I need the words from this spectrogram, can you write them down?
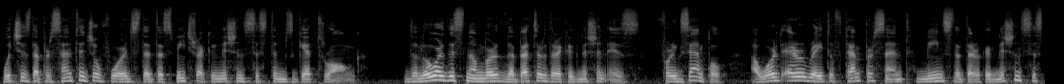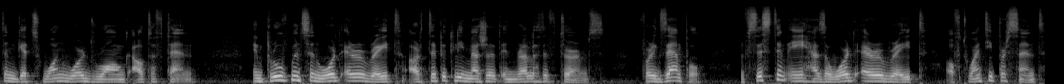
which is the percentage of words that the speech recognition systems get wrong. The lower this number, the better the recognition is. For example, a word error rate of 10% means that the recognition system gets one word wrong out of 10. Improvements in word error rate are typically measured in relative terms. For example, if System A has a word error rate of 20%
